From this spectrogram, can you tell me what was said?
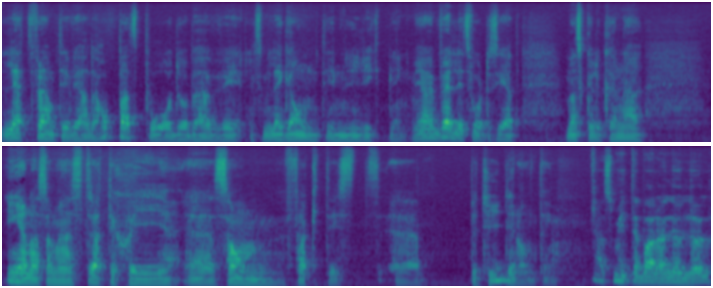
lett fram till det vi hade hoppats på och då behöver vi liksom lägga om till en ny riktning. Men jag har väldigt svårt att se att man skulle kunna enas om en strategi eh, som faktiskt eh, betyder någonting. Ja, som inte bara lullull.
